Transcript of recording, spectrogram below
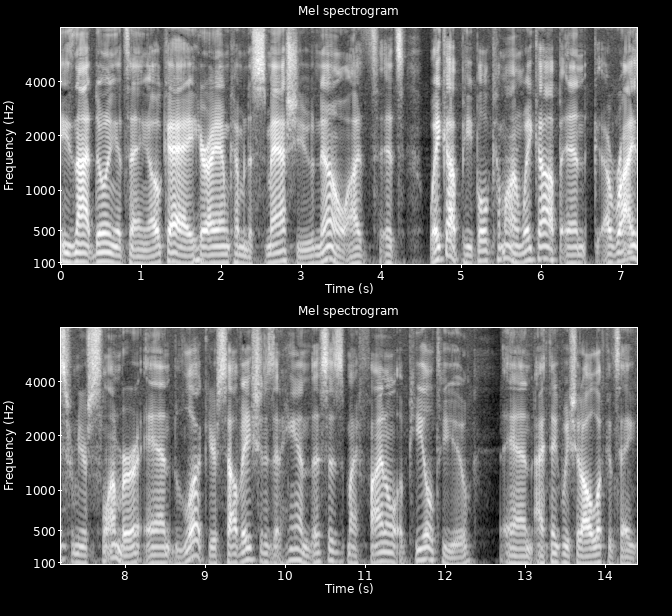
He's not doing it saying, "Okay, here I am coming to smash you." No, it's, it's wake up, people. Come on, wake up and arise from your slumber and look, your salvation is at hand. This is my final appeal to you. And I think we should all look and say,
